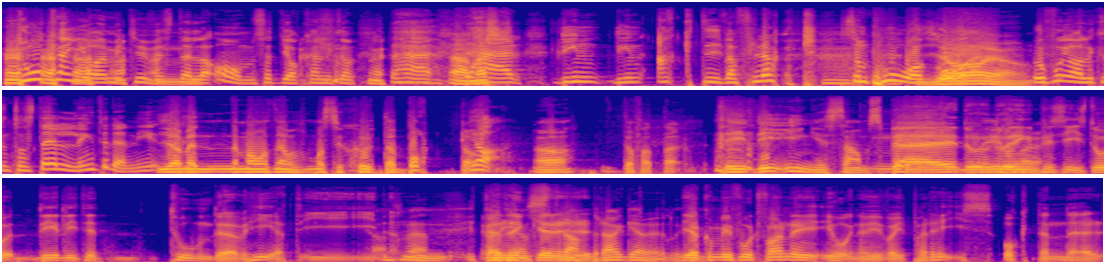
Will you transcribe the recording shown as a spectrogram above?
då kan jag i mitt huvud ställa om, så att jag kan liksom, det här, det Annars- här din, din aktiva flört som pågår, Ja, ja. då får jag liksom ta ställning till den. Ja men när man, när man måste skjuta bort dem, Ja. ja då fattar. Det, det är inget samspel. Nej, då, då är det inget precis, då, det är lite tondövhet i, i Ja, den. som en Jag italiensk tänker- strandraggare. liksom. Jag kommer ju fortfarande ihåg när vi var i Paris, och den där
